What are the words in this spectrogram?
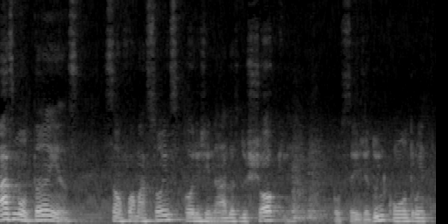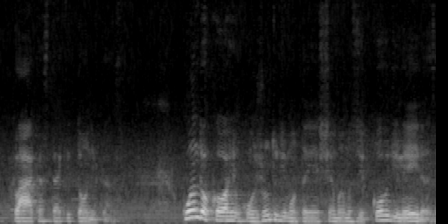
As montanhas são formações originadas do choque, ou seja, do encontro entre placas tectônicas. Quando ocorre um conjunto de montanhas, chamamos de cordilheiras.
